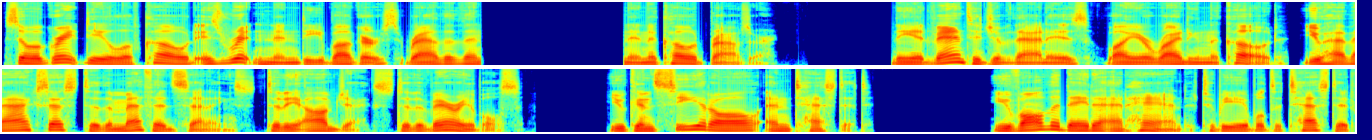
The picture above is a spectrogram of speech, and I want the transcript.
So a great deal of code is written in debuggers rather than in a code browser. The advantage of that is, while you're writing the code, you have access to the method settings, to the objects, to the variables. You can see it all and test it. You've all the data at hand to be able to test it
